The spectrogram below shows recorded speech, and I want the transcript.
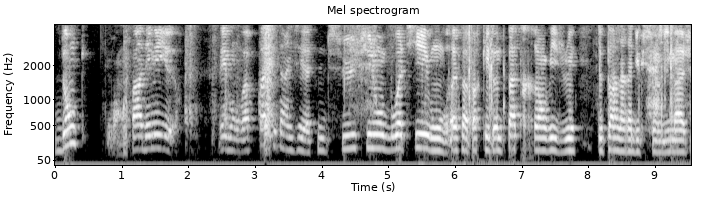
Donc, c'est vraiment pas un des meilleurs. Mais bon, on va pas s'éterniser là-dessus. Sinon, le boîtier, bon, bref, à part qu'il donne pas très envie de jouer de par la réduction de l'image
